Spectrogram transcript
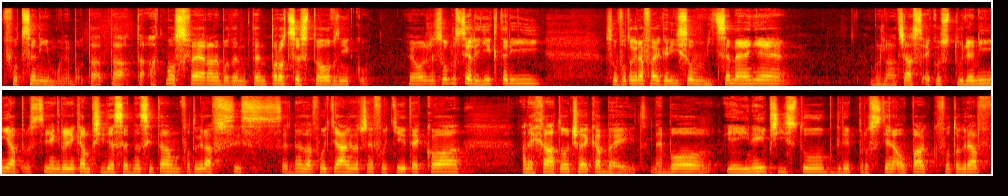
focenému, nebo ta, ta, ta atmosféra, nebo ten, ten proces toho vzniku. Jo? Že jsou prostě lidi, kteří jsou fotografové, kteří jsou víceméně možná třeba jako studený a prostě někdo někam přijde, sedne si tam, fotograf si sedne za foťák, začne fotit jako a, a nechá toho člověka bejt. Nebo je jiný přístup, kdy prostě naopak fotograf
